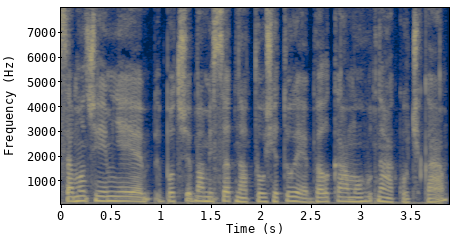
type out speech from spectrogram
Samozřejmě je potřeba myslet na to, že to je velká mohutná kočka,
